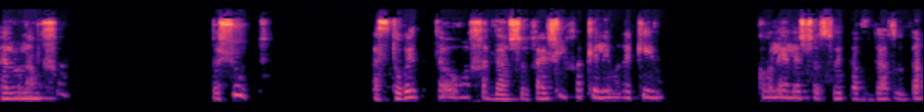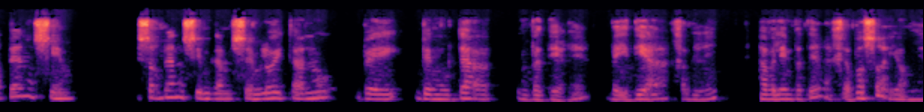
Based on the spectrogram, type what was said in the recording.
על עולמך. פשוט. אז תוריד את האור החדש שלך, יש לך כלים ריקים. כל אלה שעשו את העבודה הזאת, והרבה אנשים, יש הרבה אנשים גם שהם לא איתנו במודע בדרך, בידיעה חברית, אבל הם בדרך, רבו היום אומר,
